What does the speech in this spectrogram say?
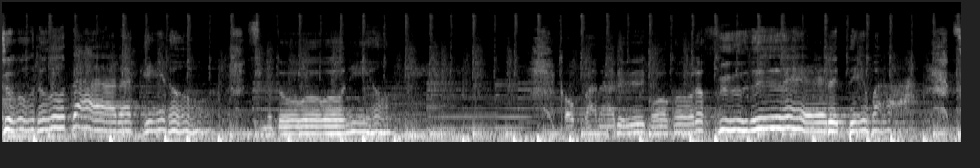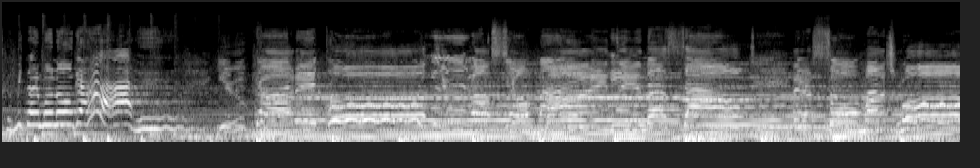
泥だらけのその道によこばらる心震えるでは掴みたいものがある You got it all, you lost your mind in the sound. There's so much more,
